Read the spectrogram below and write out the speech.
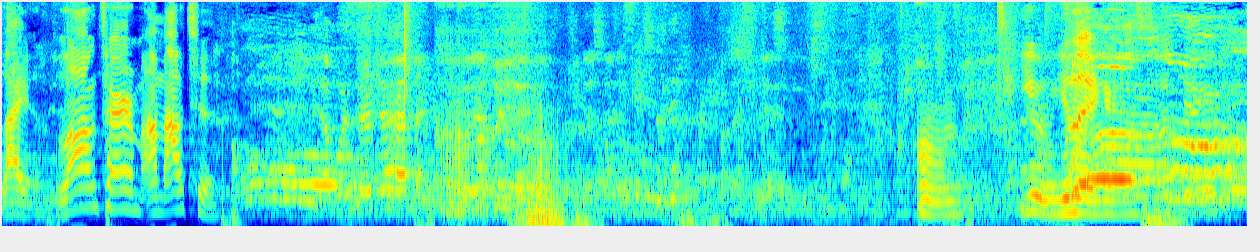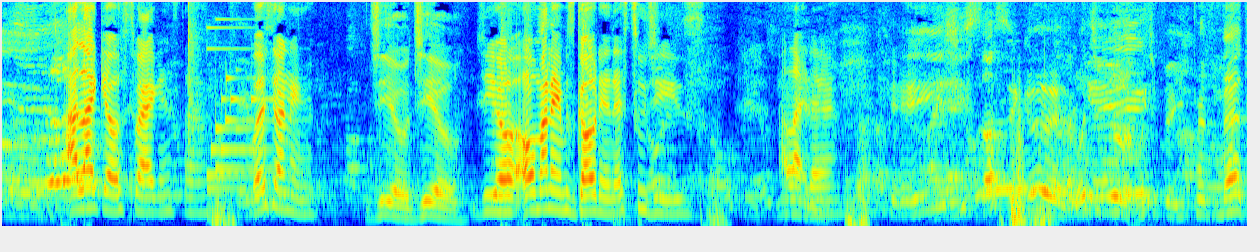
like, like long term, I'm out here. Um, you you look good. I like your swag and stuff. What's your name? Geo, Geo. Gio. Oh, my name is Golden. That's two G's. I like that. Okay, she's sussing good. What you feel? What you feel? You perfect match?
